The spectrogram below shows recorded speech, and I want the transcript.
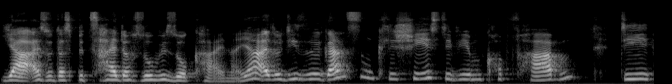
ja, also das bezahlt doch sowieso keiner. Ja, also diese ganzen Klischees, die wir im Kopf haben, die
